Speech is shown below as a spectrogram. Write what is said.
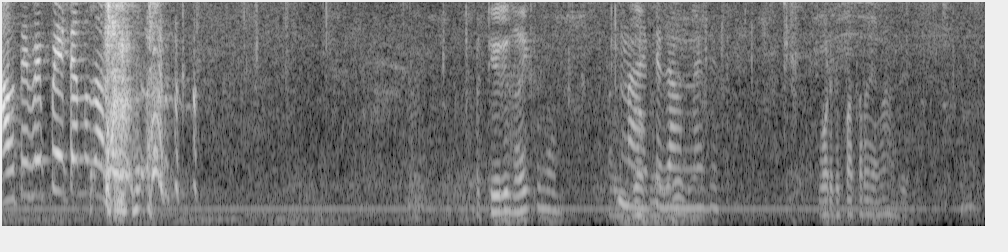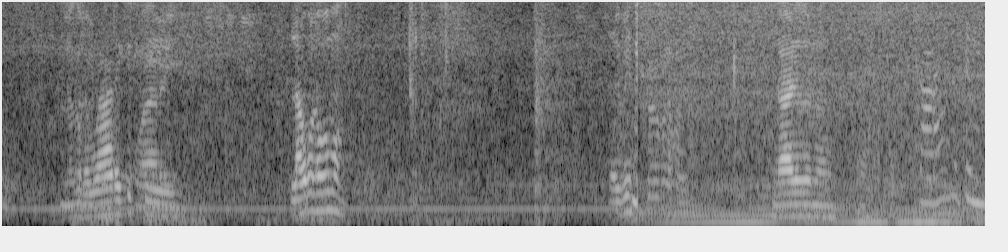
आव ते पेटानं झालं. टेरीस आहे का मग नाही ते जाऊन नाही देत. वरती पत्र आहे ना. वारे किती. लागू नको मग. गाडीवर सोडा ना तुम्ही.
